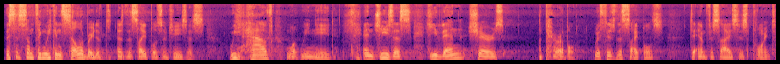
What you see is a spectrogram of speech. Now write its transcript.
This is something we can celebrate as disciples of Jesus. We have what we need. And Jesus, he then shares a parable with his disciples to emphasize his point.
